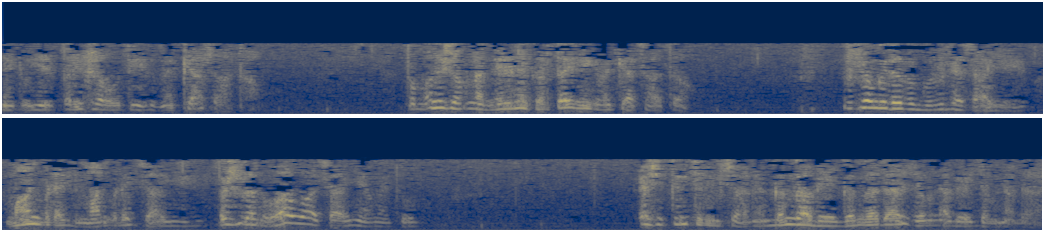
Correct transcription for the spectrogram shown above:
नहीं तो ये परीक्षा होती है कि मैं क्या चाहता हूँ। तो मनुष्य अपना निर्णय करता ही नहीं कि मैं क्या चाहता हूँ। दूसरों की तरफ़ गुरु ने चाहिए। मान बढ़ाई तो मान बढ़ाई चाहिए। प्रश्न वाह वाह चाहिए हमें तो। ऐसे कई तरीके चाह गंगा गए गंगादास जमुना गए जमुनादास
